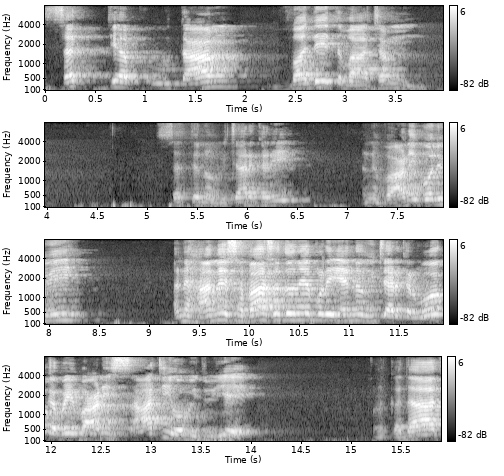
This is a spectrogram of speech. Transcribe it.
સત્ય પૂતામ વદેત વાચમ. સત્યનો વિચાર કરી અને વાણી બોલવી અને સામે સભાસદોને પણ એનો વિચાર કરવો કે ભાઈ વાણી સાચી હોવી જોઈએ. પણ કદાચ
